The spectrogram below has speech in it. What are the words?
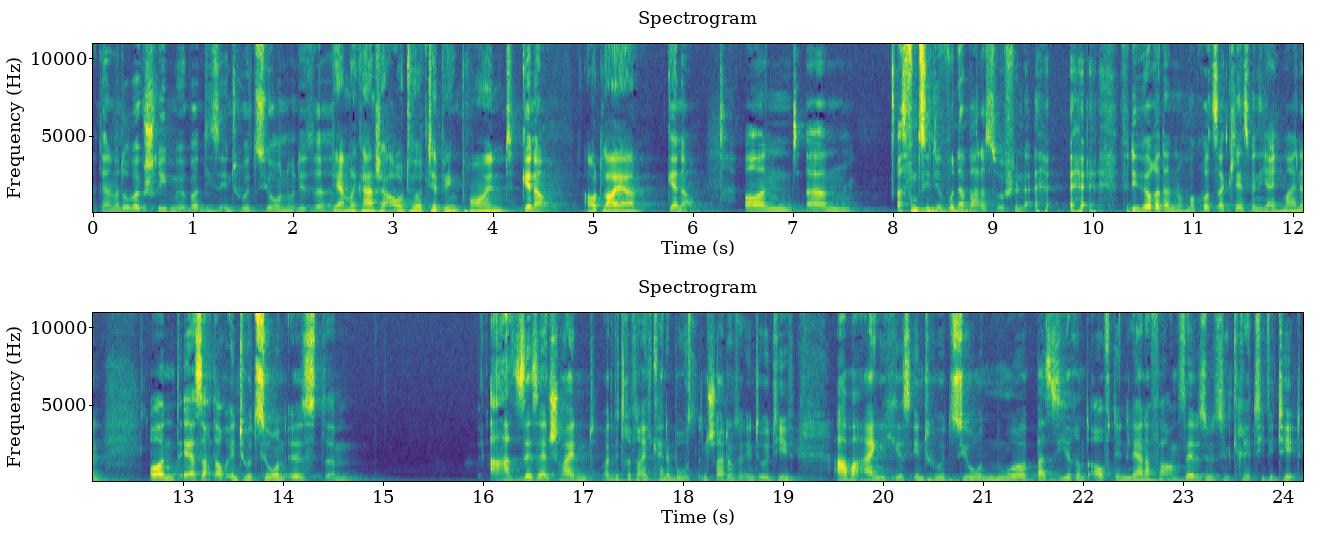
hat ja mal darüber geschrieben, über diese Intuition und diese... Der amerikanische Autor, Tipping Point, genau. Outlier. Genau. Und ähm, das funktioniert wunderbar, dass du schön für die Hörer dann nochmal kurz erklärst, wenn ich eigentlich meine. Und er sagt auch, Intuition ist ähm, A, sehr, sehr entscheidend, weil wir treffen eigentlich keine bewussten Entscheidungen, sondern intuitiv. Aber eigentlich ist Intuition nur basierend auf den Lernerfahrungen. Selbst ein bisschen Kreativität.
